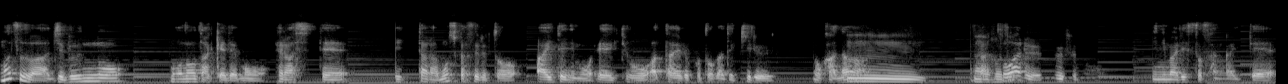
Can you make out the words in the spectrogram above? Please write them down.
まずは自分のものだけでも減らしていったらもしかすると相手にも影響を与えることができるのかな。なとある夫婦のミニマリストさんがいて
